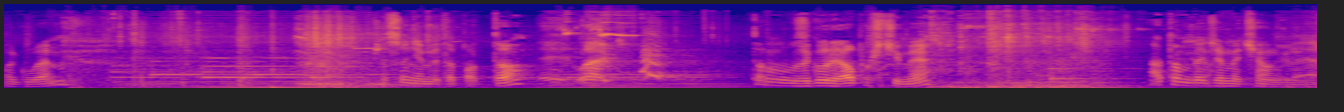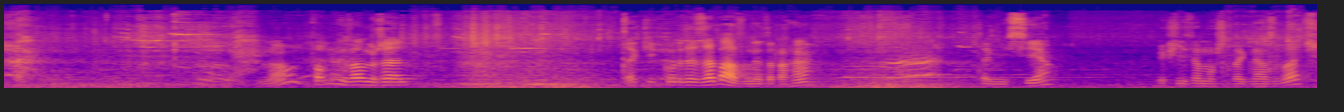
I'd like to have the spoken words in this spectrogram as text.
Ogółem. Przesuniemy to pod to. Tą z góry opuścimy. A tą będziemy ciągnąć. No, powiem wam, że takie kurde zabawne trochę te misje. Jeśli to można tak nazwać.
